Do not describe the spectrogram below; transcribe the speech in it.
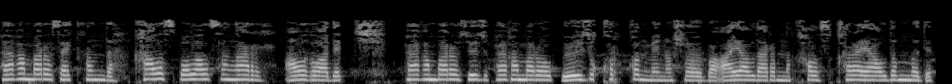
Пайгамбарыбыз айтканда калыс боло алсаңар алгыла депчи. Пайгамбарыбыз өзү пайгамбар болуп өзү корккон мен ошо аялдарымды калыс карай алдымбы деп.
